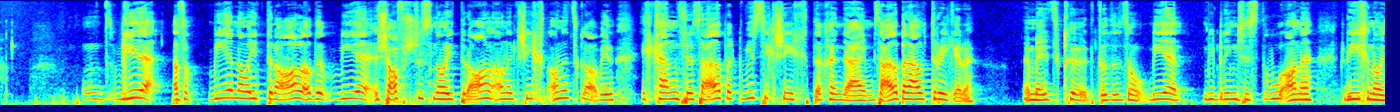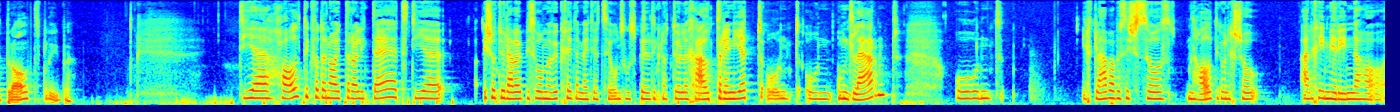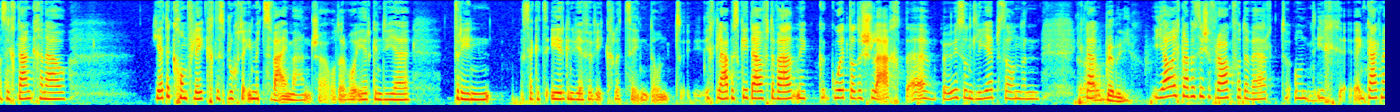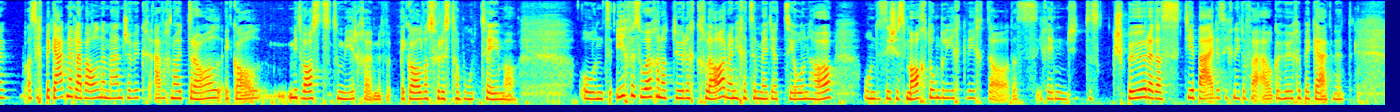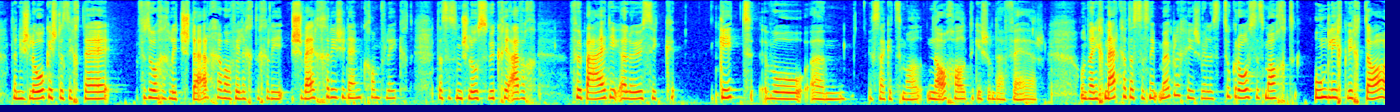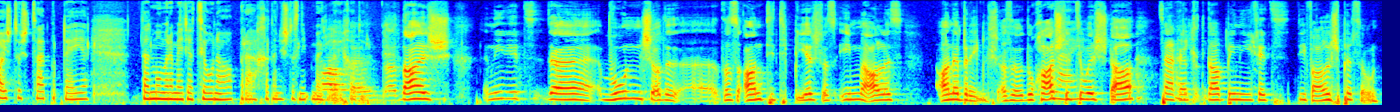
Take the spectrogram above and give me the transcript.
Und wie, also wie neutral oder wie schaffst du es neutral an eine Geschichte anzugehen? Weil ich kenne es ja selber, gewisse Geschichten können einem selber auch triggern, wenn man jetzt hört oder so. Wie, wie bringst es du an, gleich neutral zu bleiben? Die Haltung von der Neutralität, die ist natürlich auch etwas, was man wirklich in der Mediationsausbildung natürlich auch trainiert und, und, und lernt. Und ich glaube aber, es ist so eine Haltung, die ich schon eigentlich in mir drin habe. Also ich denke auch, jeder Konflikt, es braucht ja immer zwei Menschen, oder, wo irgendwie drin, sage jetzt, irgendwie verwickelt sind. Und ich glaube, es gibt auch auf der Welt nicht gut oder schlecht, äh, böse und lieb, sondern ich glaube, ja, ich glaube, es ist eine Frage von der Wert. Und mhm. ich entgegne, also ich begegne, glaube allen Menschen wirklich einfach neutral, egal mit was zu mir kommen, egal was für ein Tabuthema. Und ich versuche natürlich klar, wenn ich jetzt eine Mediation habe und es ist ein Machtungleichgewicht da, dass ich das spüre, dass die beiden sich nicht auf Augenhöhe begegnen, dann ist logisch, dass ich den versuche ein bisschen zu stärken, der vielleicht ein bisschen schwächer ist in dem Konflikt, dass es am Schluss wirklich einfach für beide eine Lösung gibt, wo ähm, ich sage jetzt mal nachhaltig ist und auch fair. Und wenn ich merke, dass das nicht möglich ist, weil es zu grosses Machtungleichgewicht da ist zwischen zwei Parteien, dann muss man eine Mediation abbrechen, dann ist das nicht möglich. Ah, oder? Da ist nicht jetzt der Wunsch oder äh, das antizipierst, dass immer alles anbringst. Also du kannst Nein. dazu stehen, sagen, Richtig. da bin ich jetzt die falsche Person.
